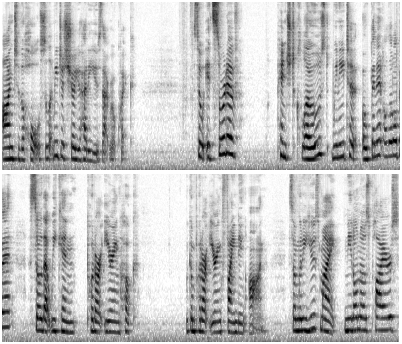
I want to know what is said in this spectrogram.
onto the hole. So let me just show you how to use that real quick. So it's sort of pinched closed. We need to open it a little bit so that we can put our earring hook, we can put our earring finding on. So I'm going to use my needle nose pliers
